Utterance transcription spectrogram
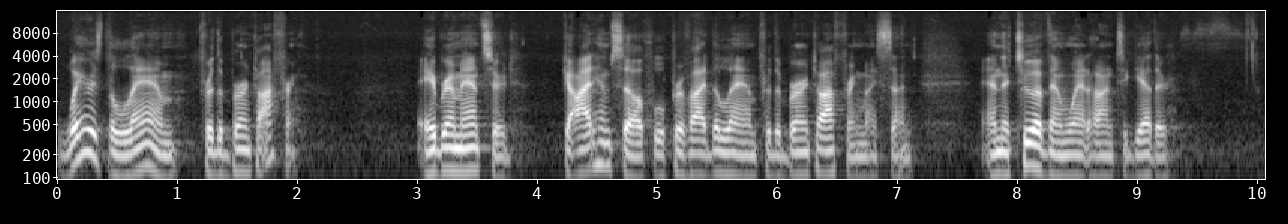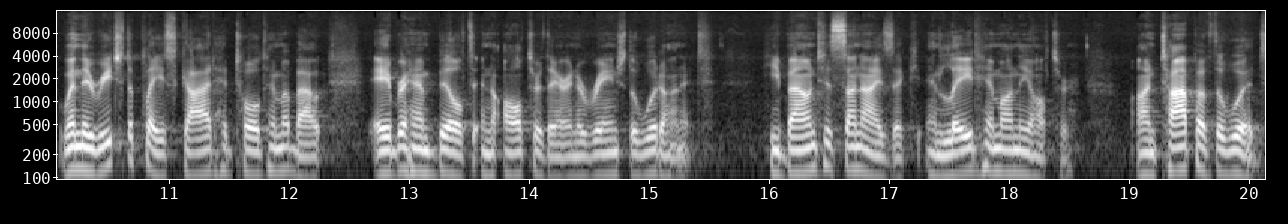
Where is the lamb for the burnt offering? Abraham answered, God himself will provide the lamb for the burnt offering, my son. And the two of them went on together. When they reached the place God had told him about, Abraham built an altar there and arranged the wood on it. He bound his son Isaac and laid him on the altar, on top of the wood.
